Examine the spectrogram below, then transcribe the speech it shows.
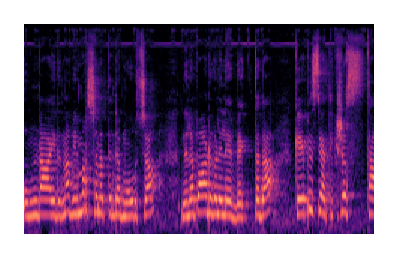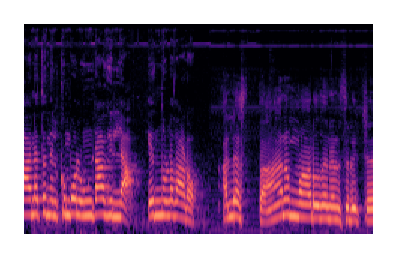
ഉണ്ടായിരുന്ന വിമർശനത്തിന്റെ മൂർച്ച നിലപാടുകളിലെ വ്യക്തത കെ പി സി അധ്യക്ഷ സ്ഥാനത്ത് നിൽക്കുമ്പോൾ ഉണ്ടാകില്ല എന്നുള്ളതാണോ? അല്ല സ്ഥാനം മാറുന്നതിനനുസരിച്ച്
